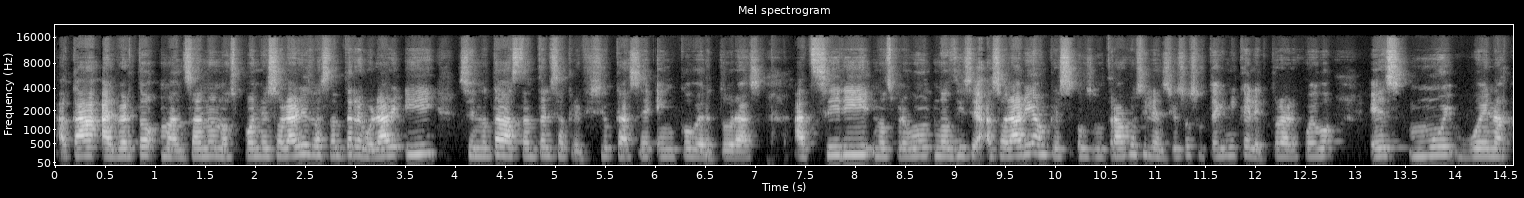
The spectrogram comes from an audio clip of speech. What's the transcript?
Acá Alberto Manzano nos pone Solari es bastante regular y se nota bastante el sacrificio que hace en coberturas. Atsiri nos, nos dice a Solari, aunque su trabajo es silencioso, su técnica y lectura del juego es muy buena.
